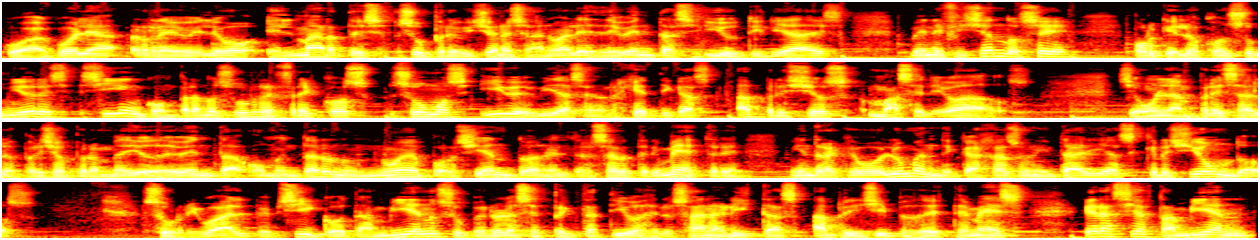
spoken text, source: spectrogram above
Coca-Cola reveló el martes sus previsiones anuales de ventas y utilidades, beneficiándose porque los consumidores siguen comprando sus refrescos, zumos y bebidas energéticas a precios más elevados. Según la empresa, los precios promedio de venta aumentaron un 9% en el tercer trimestre, mientras que el volumen de cajas unitarias creció un 2%. Su rival PepsiCo también superó las expectativas de los analistas a principios de este mes, gracias también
